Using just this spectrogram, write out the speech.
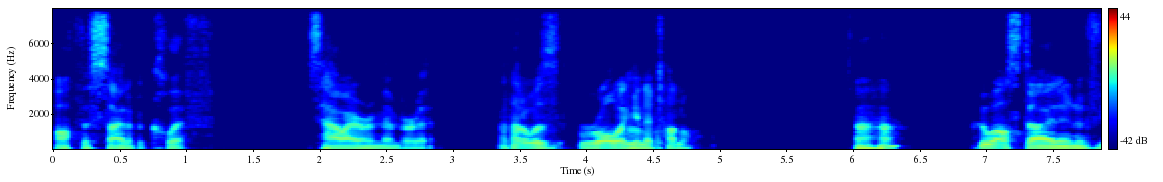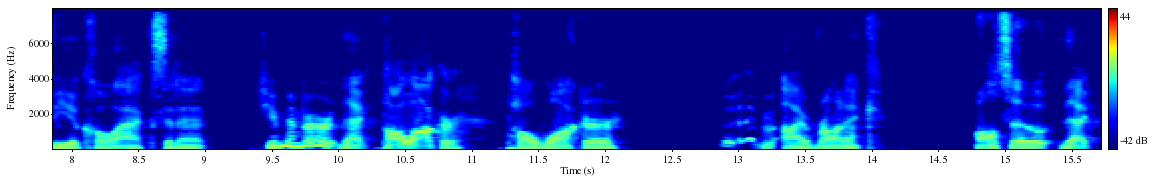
off the side of a cliff. Is how I remember it. I thought it was rolling in a tunnel. Uh huh. Who else died in a vehicle accident? Do you remember that Paul Walker. Paul Walker? Ironic. Also, that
